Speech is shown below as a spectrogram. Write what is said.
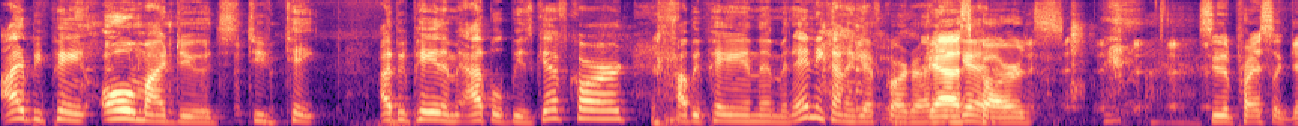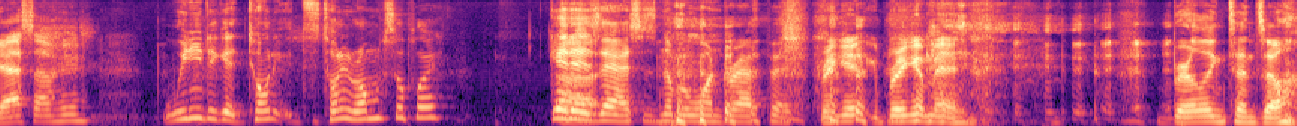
I'd be paying all my dudes to take. I'd be paying them Applebee's gift card. I'll be paying them in any kind of gift card I gas can get. cards. See the price of gas out here? We need to get Tony. Does Tony Romo still play? Get his Uh, ass his number one draft pick. Bring it. Bring him in. Burlington's own.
